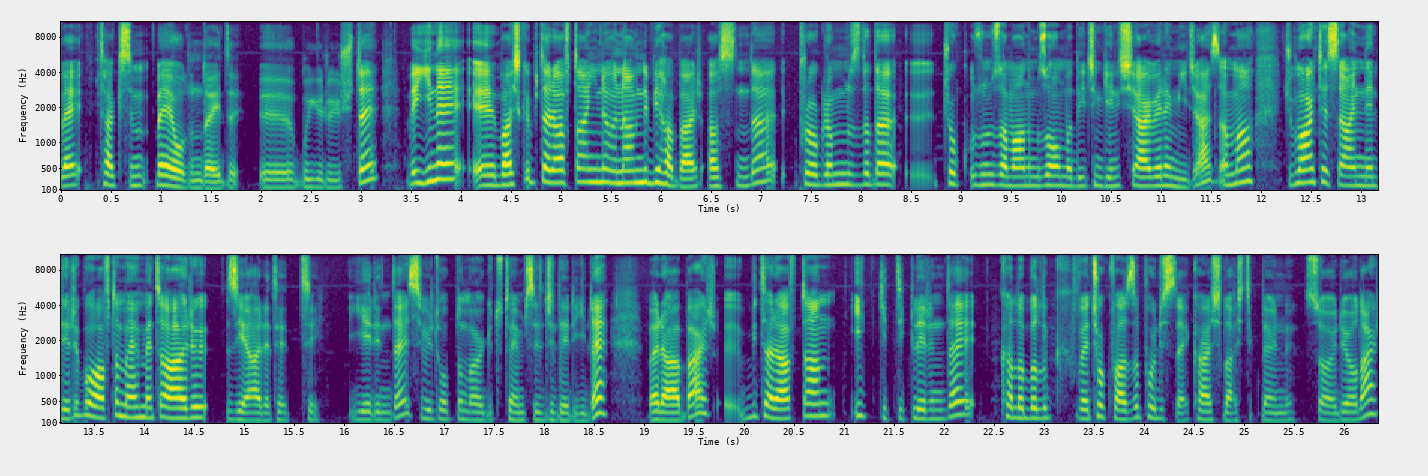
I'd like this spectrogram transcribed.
Ve Taksim Beyoğlu'ndaydı e, bu yürüyüşte. Ve yine e, başka bir taraftan yine önemli bir haber aslında. Programımızda da e, çok uzun zamanımız olmadığı için geniş yer veremeyeceğiz. Ama cumartesi anneleri bu hafta Mehmet Ağar'ı ziyaret etti yerinde sivil toplum örgütü temsilcileriyle beraber e, bir taraftan ilk gittiklerinde kalabalık ve çok fazla polisle karşılaştıklarını söylüyorlar.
